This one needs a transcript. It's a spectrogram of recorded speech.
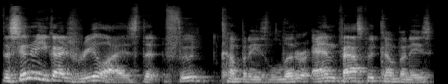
the sooner you guys realize that food companies, liter and fast food companies,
